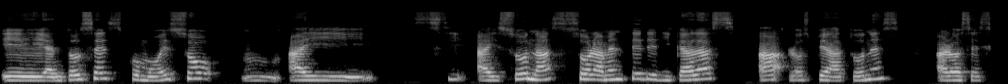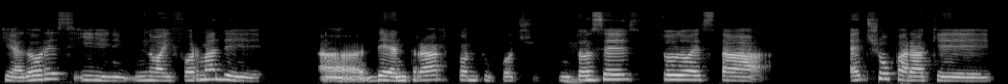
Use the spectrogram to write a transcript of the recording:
Y entonces como eso mm, hay, sí, hay zonas solamente dedicadas a los peatones a los esquiadores y no hay forma de, ah, de entrar con tu coche. Mm. Entonces, todo está hecho para que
